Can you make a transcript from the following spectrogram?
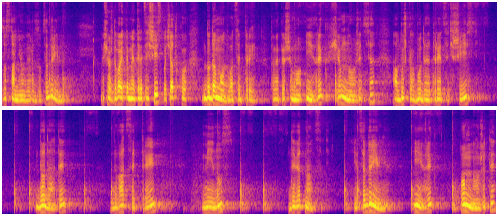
з останнього виразу. Це дорівнює. Ну що ж, давайте ми 36 спочатку додамо 23. То ми пишемо y, що множиться, а в дужках буде 36 додати 23 мінус 19. І це дорівнює y помножити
